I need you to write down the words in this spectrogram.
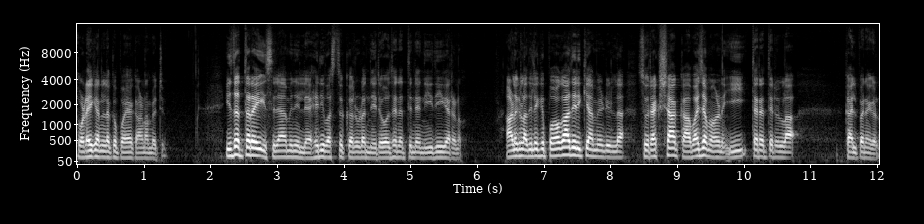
കൊടൈക്കനലൊക്കെ പോയാൽ കാണാൻ പറ്റും. ഇതത്ര ഇസ്ലാമിന് ലഹരി വസ്തുക്കളുടെ നിരോധനത്തിന്റെ നീതീകരണം. ആളുകൾ അതിലേക്ക് പോകാതിരിക്കാൻ വേണ്ടിയുള്ള സുരക്ഷാ കവചമാണ് ഈ തരത്തിലുള്ള കൽപ്പനകൾ.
